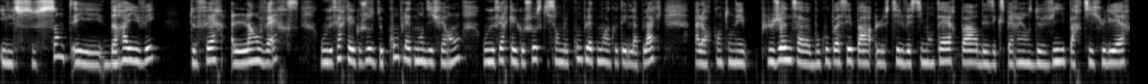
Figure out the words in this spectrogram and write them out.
ils se sentent et drivés de faire l'inverse ou de faire quelque chose de complètement différent ou de faire quelque chose qui semble complètement à côté de la plaque. Alors quand on est plus jeune, ça va beaucoup passer par le style vestimentaire, par des expériences de vie particulières,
